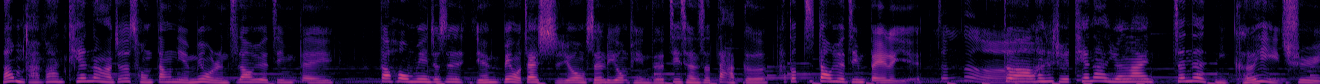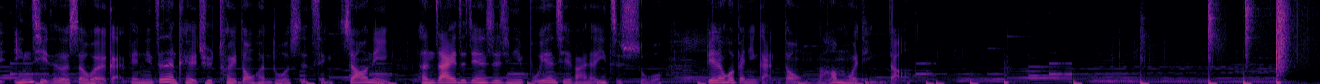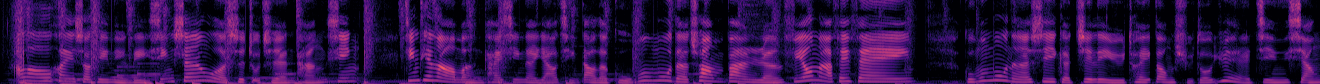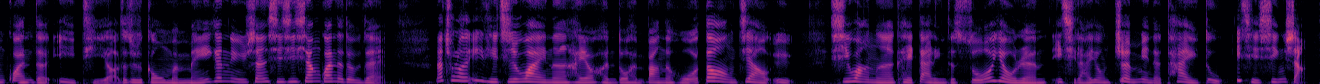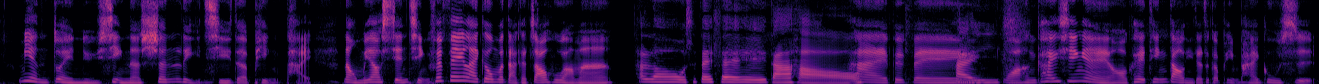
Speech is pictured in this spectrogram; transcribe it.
然后我们突然发现，天哪！就是从当年没有人知道月经杯，到后面就是也没有在使用生理用品的计程车大哥，他都知道月经杯了耶！真的？对啊，他就觉得天哪，原来真的你可以去引起这个社会的改变，你真的可以去推动很多事情。只要你很在意这件事情，你不厌其烦的一直说，别人会被你感动，然后他们会听到。Hello，欢迎收听《女力新生》，我是主持人唐心。今天呢，我们很开心的邀请到了古木木的创办人 Fiona 菲菲。古木木呢是一个致力于推动许多月经相关的议题哦，这就是跟我们每一个女生息息相关的，对不对？那除了议题之外呢，还有很多很棒的活动教育，希望呢可以带领着所有人一起来用正面的态度，一起欣赏。面对女性呢生理期的品牌，那我们要先请菲菲来跟我们打个招呼好吗？Hello，我是菲菲，大家好。嗨，菲菲。嗨，哇，很开心哎哦，可以听到你的这个品牌故事。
